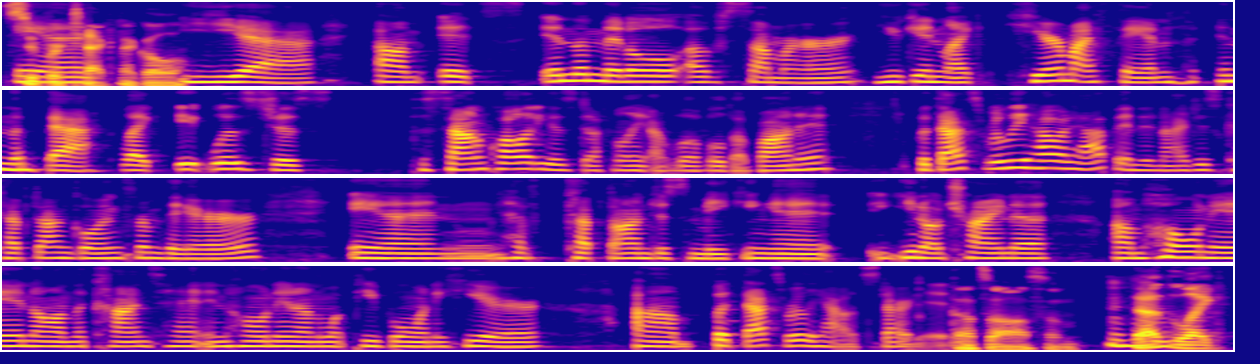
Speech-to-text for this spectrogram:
Super And technical. Yeah. Um, it's in the middle of summer. You can like hear my fan in the back. Like it was just the sound quality is definitely I've leveled up on it. But that's really how it happened. And I just kept on going from there and have kept on just making it, you know, trying to um, hone in on the content and hone in on what people want to hear. Um, but that's really how it started. That's awesome. Mm-hmm. That like,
